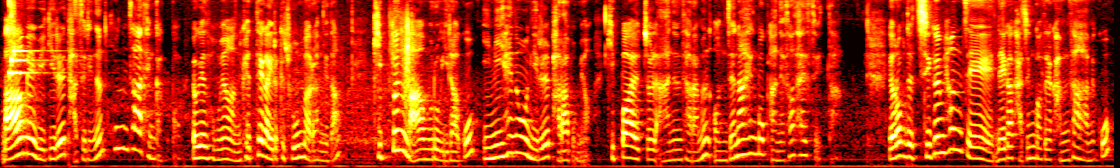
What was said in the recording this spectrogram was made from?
마음의 위기를 다스리는 혼자 생각법. 여기서 보면 괴테가 이렇게 좋은 말을 합니다. 기쁜 마음으로 일하고 이미 해놓은 일을 바라보며 기뻐할 줄 아는 사람은 언제나 행복 안에서 살 수 있다. 여러분들 지금 현재 내가 가진 것을 감사하고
